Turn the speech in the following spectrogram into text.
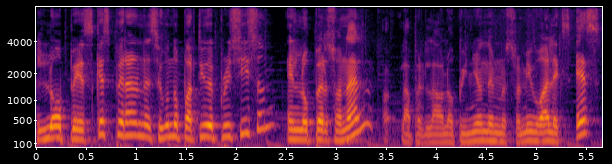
López, ¿qué esperar en el segundo partido de preseason? En lo personal, la, opinión de nuestro amigo Alex es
